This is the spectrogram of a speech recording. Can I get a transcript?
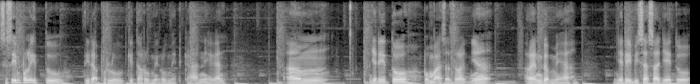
Sesimpel itu tidak perlu kita rumit-rumitkan ya kan? Um, jadi itu pembahasan selanjutnya random ya. Jadi bisa saja itu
